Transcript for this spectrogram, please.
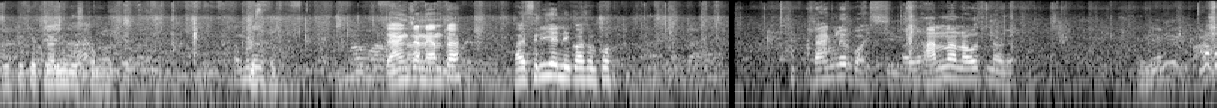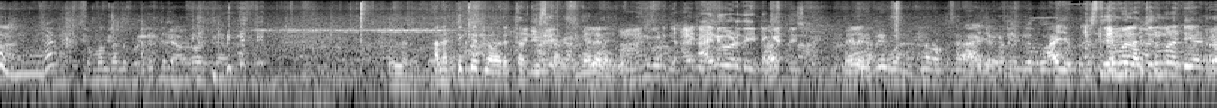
ఈ థ్యాంక్స్ అండి ఎంత? అది ఫ్రీ అండి నీకోసం పో. బెంగళూరు బాయ్స్. అన్న నవ్వుతున్నాడు. అన్న టికెట్లు చెప్పండి. తిరుమల తిరుమల థియేటర్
